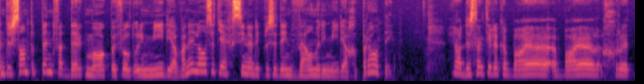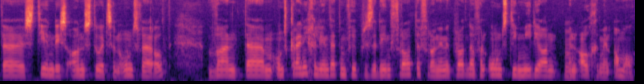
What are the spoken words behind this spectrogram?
Interessante punt wat Dirk maak byvoorbeeld oor die media. Wanneer laas het jy gesien dat die president wel met die media gepraat het? Ja, dis natuurlik 'n baie 'n baie groot uh, steen des aanstoots in ons wêreld want um, ons kry nie geleentheid om vir die president vrae te vra nie en ek praat nou van ons die media in, hmm. in algemeen almal.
